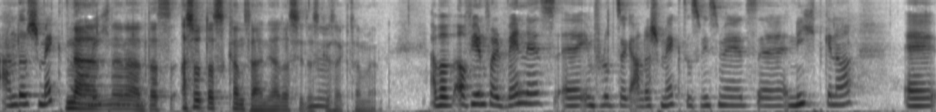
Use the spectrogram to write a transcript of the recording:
anders schmeckt? Nein, nicht? nein, nein, das, achso, das kann sein, ja, dass sie das gesagt haben. Ja. Aber auf jeden Fall, wenn es äh, im Flugzeug anders schmeckt, das wissen wir jetzt äh, nicht genau, äh,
